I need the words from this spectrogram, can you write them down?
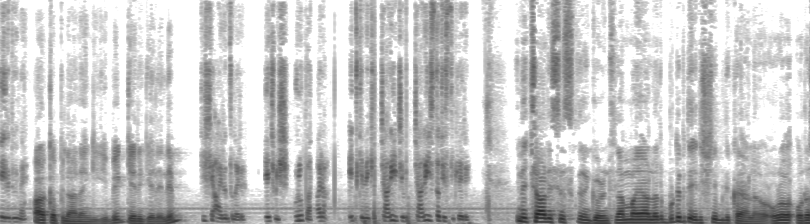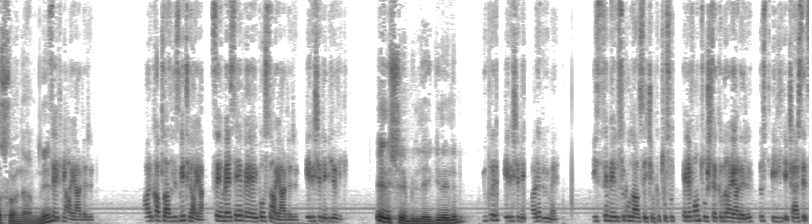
Geri düğme. Arka plan rengi gibi geri gelelim. Kişi ayrıntıları. Geçmiş. Gruplar. Ara. Etkinlik. Çağrı içi. Çağrı istatistikleri. Yine çağrı istatistiklerinin görüntülenme ayarları. Burada bir de erişilebilirlik ayarları var. Ora- orası önemli. Sekme ayarları. Arka plan hizmeti ayar. SMS ve e-posta ayarları. Erişilebilirlik. Erişilebilirliğe girelim. Yukarı erişilik. Ara düğme. Liste menüsü kullan seçim kutusu. Telefon tuş takımı ayarları. Üst bilgi geçersiz.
